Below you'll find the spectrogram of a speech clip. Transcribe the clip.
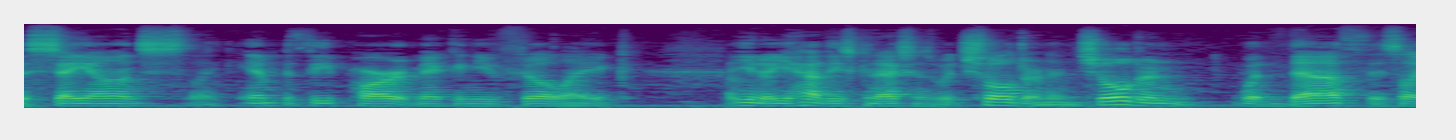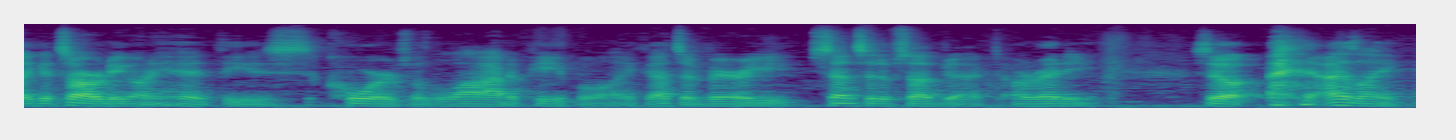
the seance, like empathy part, making you feel like, you know, you have these connections with children, and children with death, it's like it's already going to hit these chords with a lot of people. Like that's a very sensitive subject already. So I was like,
